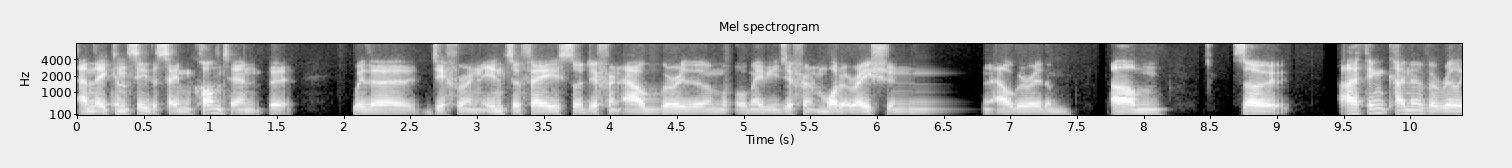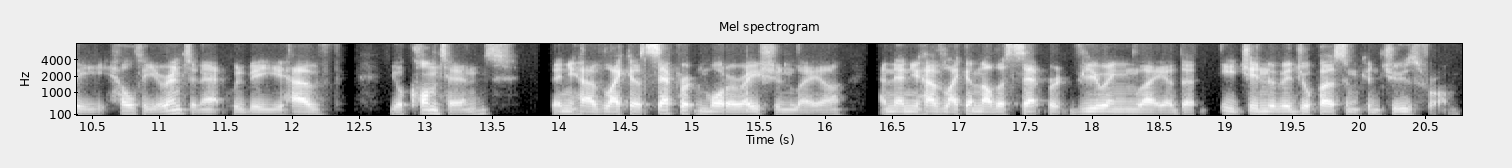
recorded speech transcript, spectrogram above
and they can see the same content, but with a different interface or different algorithm or maybe different moderation algorithm. Um, so I think kind of a really healthier internet would be you have your content, then you have like a separate moderation layer, and then you have like another separate viewing layer that each individual person can choose from.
